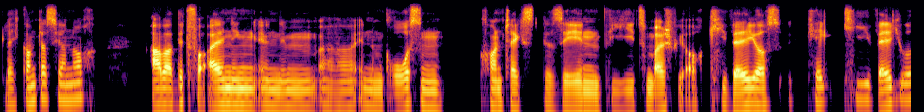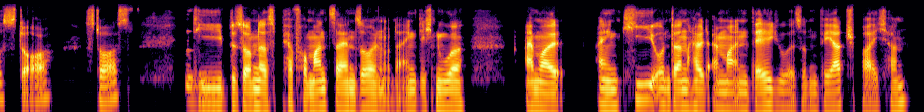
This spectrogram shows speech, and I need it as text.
Vielleicht kommt das ja noch, aber wird vor allen Dingen in dem, äh, in einem großen Kontext gesehen, wie zum Beispiel auch Key Values, Key, Key Value Store, Stores, Mhm. die besonders performant sein sollen und eigentlich nur einmal ein Key und dann halt einmal ein Value, also einen Wert speichern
